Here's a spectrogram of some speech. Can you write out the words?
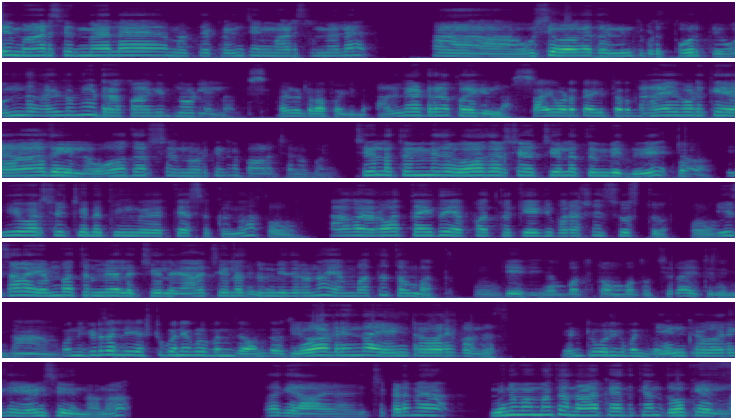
ಕೈ ಮಾಡಿಸಿದ್ಮೇಲೆ ಮತ್ತೆ ಟ್ರೆಂಚಿಂಗ್ ಮಾಡಿಸಿದ್ಮೇಲೆ ಆ ಉಸಿ ಹೋಗೋದು ನಿಂತು ಬಿಡುತ್ತೆ ಪೂರ್ತಿ. ಒಂದು ಹಳ್ಳುನು ಡ್ರಾಪ್ ಆಗಿದ್ ನೋಡ್ಲಿಲ್ಲ ಹಳ್ಳ ಡ್ರಾಪ್ ಆಗಿಲ್ಲ. ಹಳ್ಳೆ ಡ್ರಾಪ್ ಆಗಿಲ್ಲ. ಸಾಯಿ ಹೊಡಕ ಈ ತರ ಸಾಯಿ ಹೊಡಕೆ ಯಾವ್ದು ಇಲ್ಲ. ಹೋದ ವರ್ಷ ನೋಡ್ಕೊಂಡ್ರೆ ಬಹಳ ಚೆನ್ನಾಗ್ ಬಂತು. ಚೀಲ ತುಂಬಿದ್ರೆ ಹೋದ ವರ್ಷ ಚೀಲ ತುಂಬಿದ್ವಿ. ಈ ವರ್ಷ ಚೀಲ ತುಂಬ ವ್ಯತ್ಯಾಸಕ್ಕೂ. ಆಗ ಅರವತ್ತೈದು ಎಪ್ಪತ್ತು ಕೆಜಿ ಬರೋಷ್ಟು ಸುಸ್ತು. ಈ ಸಲ ಎಂಬತ್ತರ ಮೇಲೆ ಚೀಲ. ಯಾವ ಚೀಲ ತುಂಬಿದ್ರು ಎಂಬತ್ತು ತೊಂಬತ್ತು ಕೆಜಿ. ಎಂಬತ್ತು ತೊಂಬತ್ತು ಚೀಲ ಐತಿ ನಿಮ್ಗೆ ಒಂದ್ ಗಿಡದಲ್ಲಿ ಎಷ್ಟು ಕೊನೆಗಳು ಬಂದಿದೆ? ಅಂದಾಜು ಏಳರಿಂದ ಎಂಟರವರೆಗೆ ಬಂದ ಎಂಟರವರೆಗೆ ಬಂದಿದೆ. ಎಂಟರವರೆಗೆ ಎಣ್ಸಿದೀನಿ ನಾನು. ಯಾ- ಹೆಚ್ಚು ಕಡಿಮೆ ಮಿನಿಮಮ್ ಅಂತ ನಾಲ್ಕೈದಕ್ಕೆ ಅಂತ ದೋಕೆ ಇಲ್ಲ.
